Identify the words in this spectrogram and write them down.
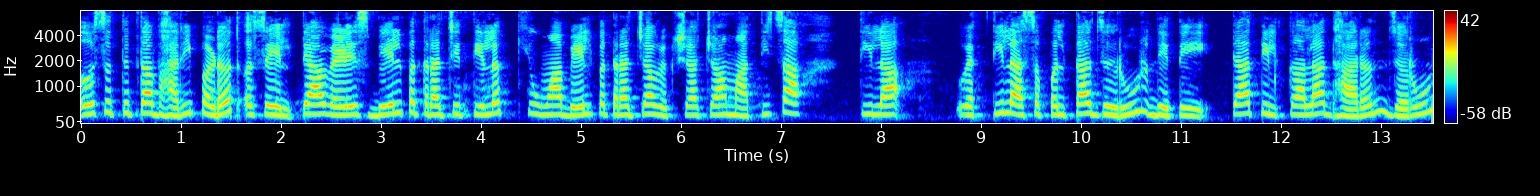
असत्यता भारी पडत असेल त्यावेळेस बेलपत्राचे तिलक किंवा बेलपत्राच्या वृक्षाच्या मातीचा तिला व्यक्तीला सफलता जरूर देते. त्या तिलकाला धारण जरूर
